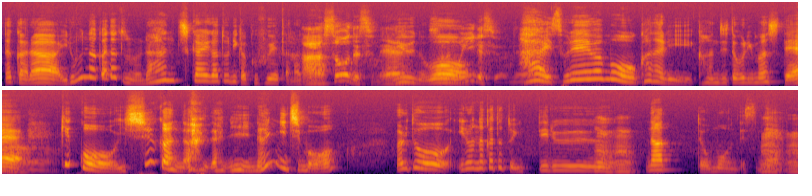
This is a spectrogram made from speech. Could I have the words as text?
だからいろんな方とのランチ会がとにかく増えたなとあそうですね。いうのをいいですよね。はいそれはもうかなり感じておりまして、うん結構1週間の間に何日も割といろんな方と行ってうんうるんなって思うんですね。うんう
